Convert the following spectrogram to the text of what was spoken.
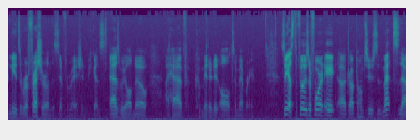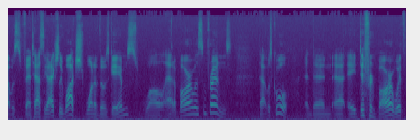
Needs a refresher on this information because, as we all know, I have committed it all to memory. So yes, the Phillies are four and eight. Uh, dropped a home series to the Mets. That was fantastic. I actually watched one of those games while at a bar with some friends. That was cool. And then at a different bar with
